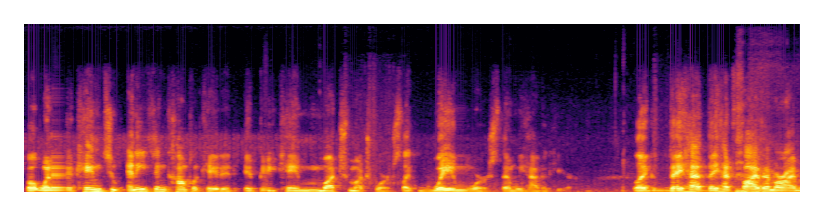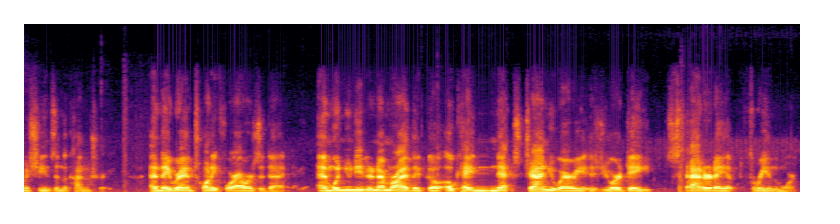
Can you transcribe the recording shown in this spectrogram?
but when it came to anything complicated, it became much much worse, like way worse than we have it here. Like they had they had five MRI machines in the country, and they ran 24 hours a day. And when you need an MRI, they'd go, okay, next January is your date, Saturday at three in the morning,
